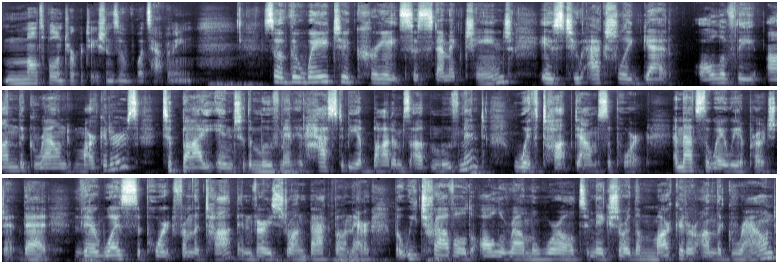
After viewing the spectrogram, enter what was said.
multiple interpretations of what's happening? So, the way to create systemic change is to actually get all of the on the ground marketers to buy into the movement. It has to be a bottoms up movement with top down support. And that's the way we approached it that there was support from the top and very strong backbone there. But we traveled all around the world to make sure the marketer on the ground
